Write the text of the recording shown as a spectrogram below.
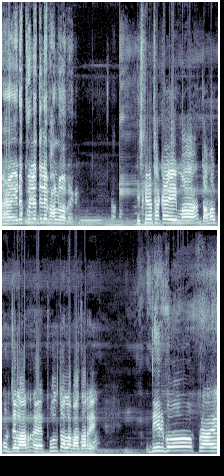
হ্যাঁ এটা খুলে দিলে ভালো হবে। স্ক্রিনে থাকা এই মা, জামালপুর জেলার ফুলতলা বাজারে দীর্ঘ প্রায়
